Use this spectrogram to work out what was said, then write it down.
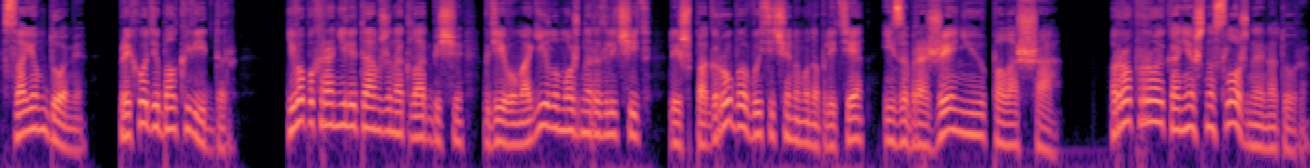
в своем доме, в приходе Балквиддер. Его похоронили там же, на кладбище, где его могилу можно различить лишь по грубо высеченному на плите изображению палаша. Роб Рой, конечно, сложная натура.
